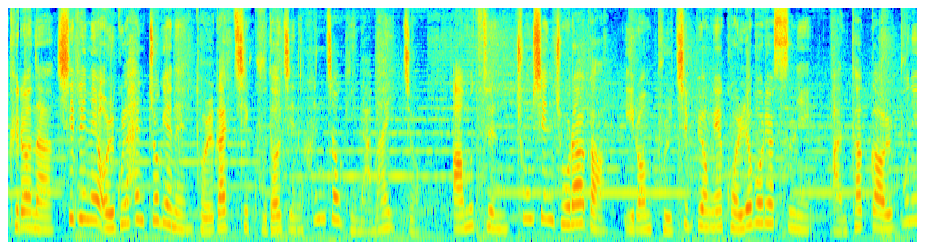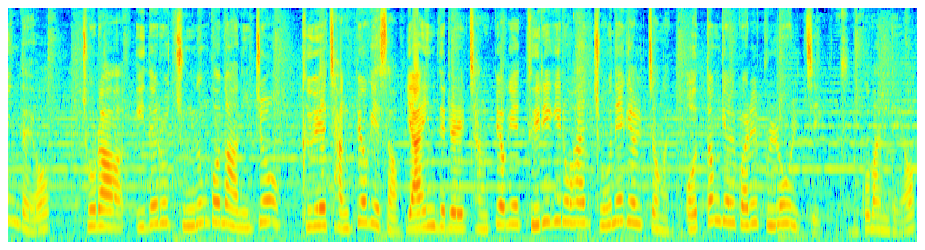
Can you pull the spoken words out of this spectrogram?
그러나 시린의 얼굴 한쪽에는 돌같이 굳어진 흔적이 남아있죠. 아무튼 충신 조라가 이런 불치병에 걸려버렸으니 안타까울 뿐인데요. 조라 이대로 죽는 건 아니죠? 그의 장벽에서 야인들을 장벽에 들이기로 한 존의 결정은 어떤 결과를 불러올지 궁금한데요.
